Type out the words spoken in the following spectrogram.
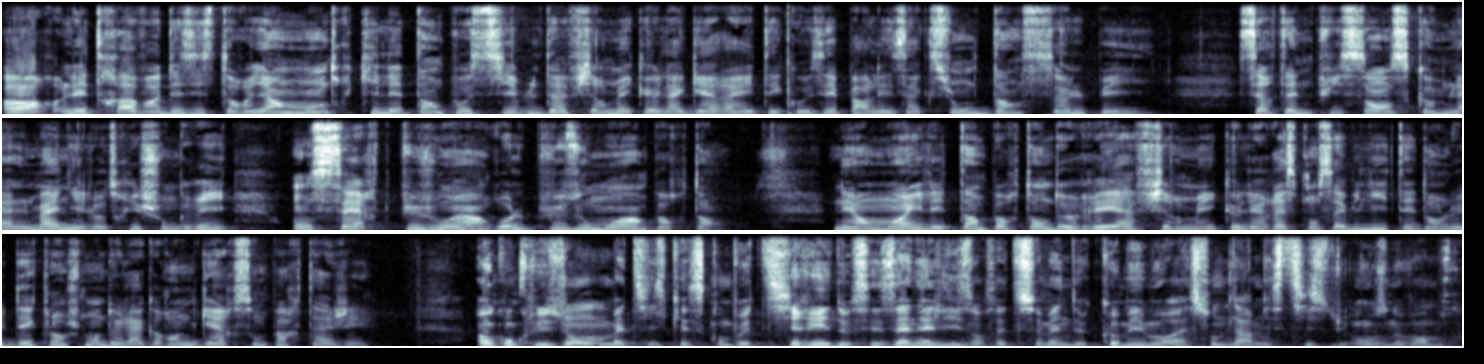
Or, les travaux des historiens montrent qu'il est impossible d'affirmer que la guerre a été causée par les actions d'un seul pays. Certaines puissances, comme l'Allemagne et l'Autriche-Hongrie, ont certes pu jouer un rôle plus ou moins important. Néanmoins, il est important de réaffirmer que les responsabilités dans le déclenchement de la Grande Guerre sont partagées. En conclusion, Mathilde, qu'est-ce qu'on peut tirer de ces analyses dans cette semaine de commémoration de l'armistice du 11 novembre?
